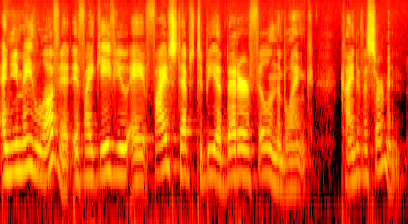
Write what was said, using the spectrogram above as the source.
and you may love it if I gave you a five steps to be a better fill in the blank kind of a sermon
